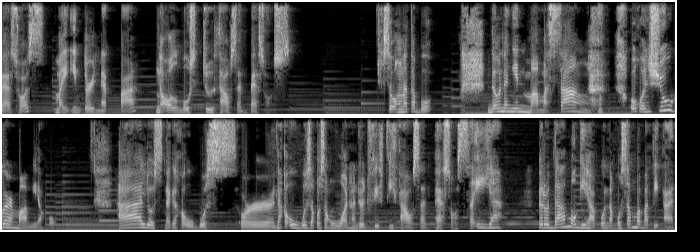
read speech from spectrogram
pesos. May internet pa nga almost 2,000 pesos. So ang natabo, daw nangin mamasang o kon sugar mommy ako. Halos nagakaubos or nakaubos ako sang 150,000 pesos sa iya. Pero damo gihapon ako sang mabatian.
